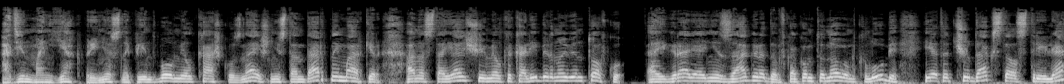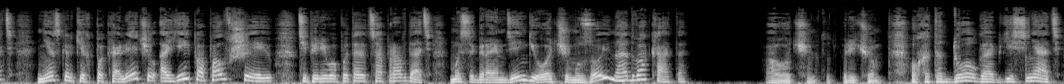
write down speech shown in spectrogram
Один маньяк принес на пейнтбол мелкашку, знаешь, не стандартный маркер, а настоящую мелкокалиберную винтовку. А играли они за городом в каком-то новом клубе, и этот чудак стал стрелять, нескольких покалечил, а ей попал в шею. Теперь его пытаются оправдать. Мы собираем деньги отчиму Зои на адвоката. «А отчим тут при чем? Ох, это долго объяснять!»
